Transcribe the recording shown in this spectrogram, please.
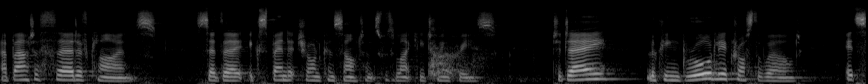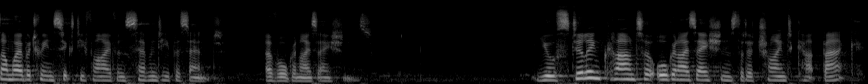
about a third of clients said their expenditure on consultants was likely to increase. Today, looking broadly across the world, it's somewhere between 65 and 70% of organizations. You'll still encounter organizations that are trying to cut back.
